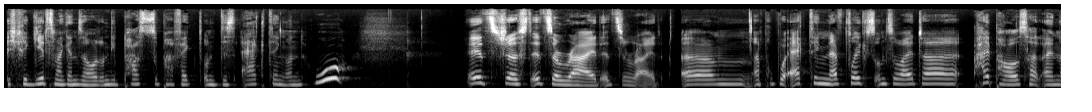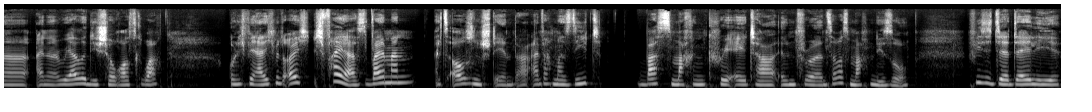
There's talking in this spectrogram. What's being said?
ich kriege jedes Mal Gänsehaut und die passt so perfekt und das Acting und huh, It's just, it's a ride, it's a ride. Ähm, apropos Acting, Netflix und so weiter. Hype House hat eine, eine Reality-Show rausgebracht. Und ich bin ehrlich mit euch, ich feiere es, weil man als Außenstehender einfach mal sieht, was machen Creator, Influencer, was machen die so? Wie sieht der Daily,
